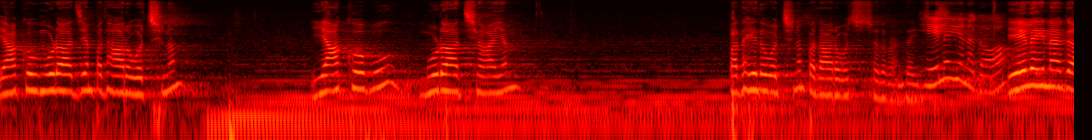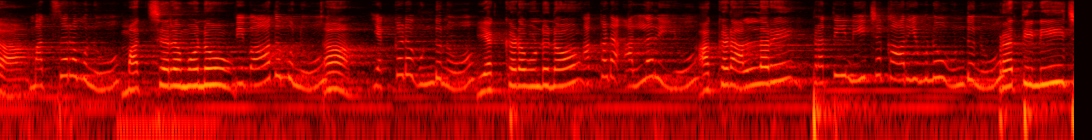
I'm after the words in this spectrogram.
యాకోబు మూడో అధ్యాయం పదహారు వచ్చినం యాకోబు మూడో అధ్యాయం పదహైదో వచ్చిన పదహారు వచ్చి చదవండి. ఏలయనగా ఏలైనగా మత్సరమును మత్సరమును వివాదమును ఆ, ఎక్కడ ఉండునో ఎక్కడ ఉండునో అక్కడ అల్లరియు అక్కడ అల్లరి ప్రతి నీచ కార్యమును ఉండును ప్రతి నీచ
